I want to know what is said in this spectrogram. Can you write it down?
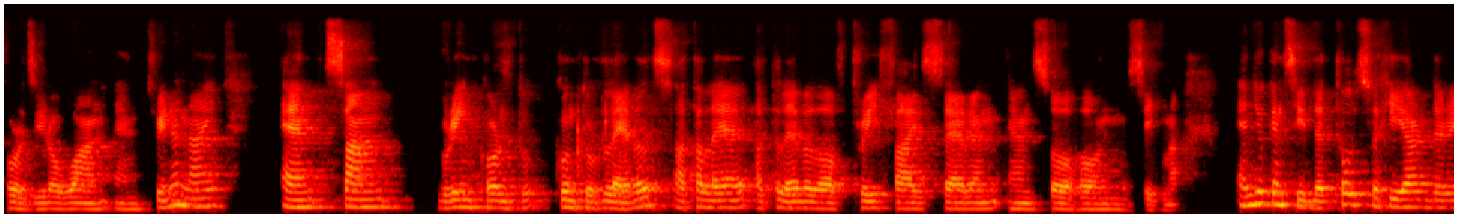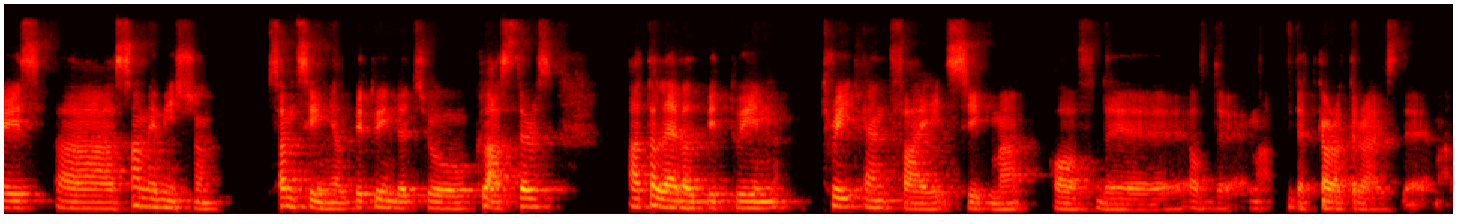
401 and 399, and some green contour, contour levels at a, le at a level of 357 and so on sigma. And you can see that also here there is uh, some emission, some signal between the two clusters at a level between 3 and 5 sigma of the, of the map that characterize the map.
